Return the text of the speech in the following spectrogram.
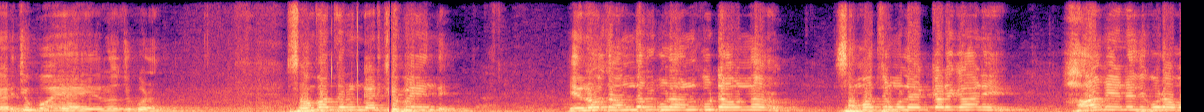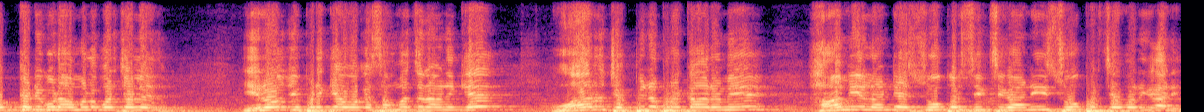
గడిచిపోయాయి ఈ రోజు కూడా. సంవత్సరం గడిచిపోయింది. ఈరోజు అందరూ కూడా అనుకుంటా ఉన్నారు సంవత్సరంలో ఎక్కడ కానీ హామీ అనేది కూడా ఒక్కటి కూడా అమలుపరచలేదు ఈరోజు ఇప్పటికే ఒక సంవత్సరానికే వారు చెప్పిన ప్రకారమే హామీలు అంటే సూపర్ సిక్స్ కానీ సూపర్ సెవెన్ కానీ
